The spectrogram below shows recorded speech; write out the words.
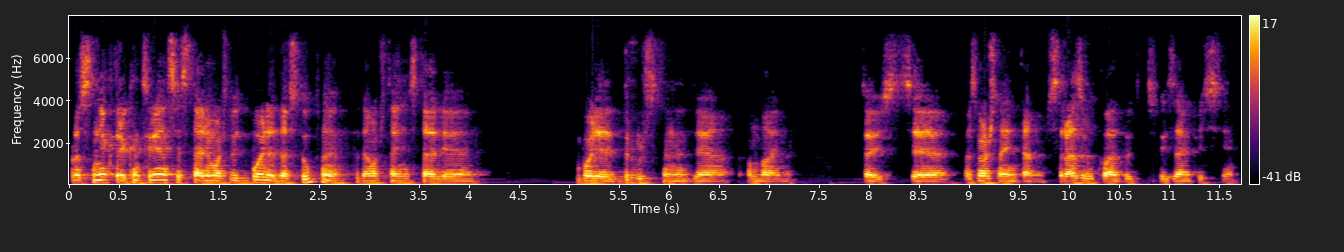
просто некоторые конференции стали, может быть, более доступны, потому что они стали более дружественны для онлайна. То есть, э, возможно, они там сразу выкладывают свои записи,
